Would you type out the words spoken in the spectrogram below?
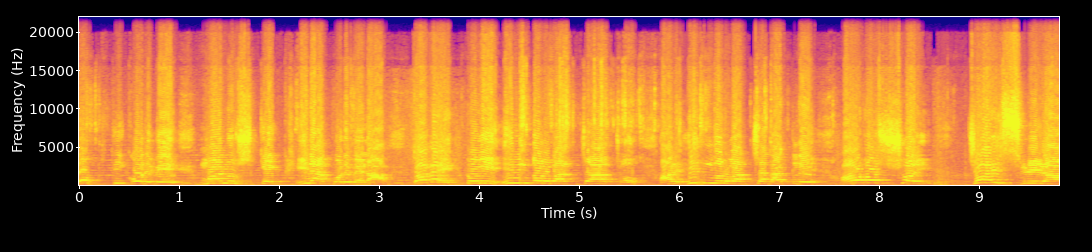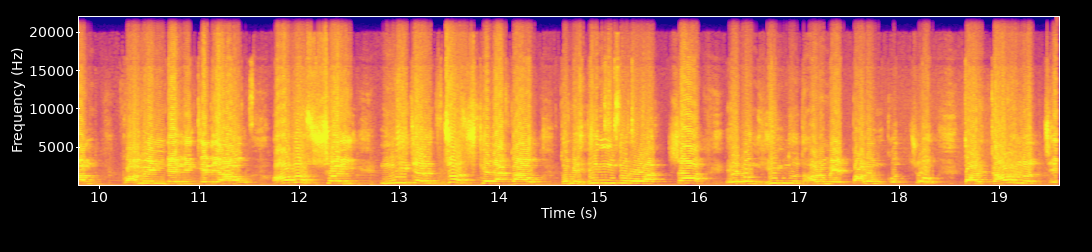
ভক্তি করবে, মানুষকে ঘৃণা করবে না। তবে তুমি হিন্দুর বাচ্চা আছো, আর হিন্দুর বাচ্চা থাকলে অবশ্যই জয় শ্রীরাম, কমেন্টে লিখে দাও অবশ্যই নিজের চোষকে দেখাও, তুমি হিন্দুর বাচ্চা এবং হিন্দু ধর্মের পালন করছ। তার কারণ হচ্ছে,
